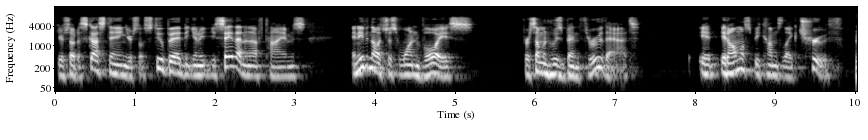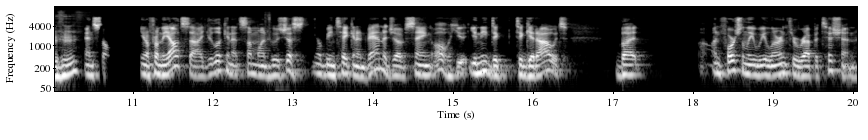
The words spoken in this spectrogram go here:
you're so disgusting, you're so stupid. You know, you say that enough times, and even though it's just one voice, for someone who's been through that, it it almost becomes like truth. Mm-hmm. And so you know, from the outside, you're looking at someone who's just you know, being taken advantage of, saying, "Oh, you, you need to to get out," but unfortunately, we learn through repetition,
